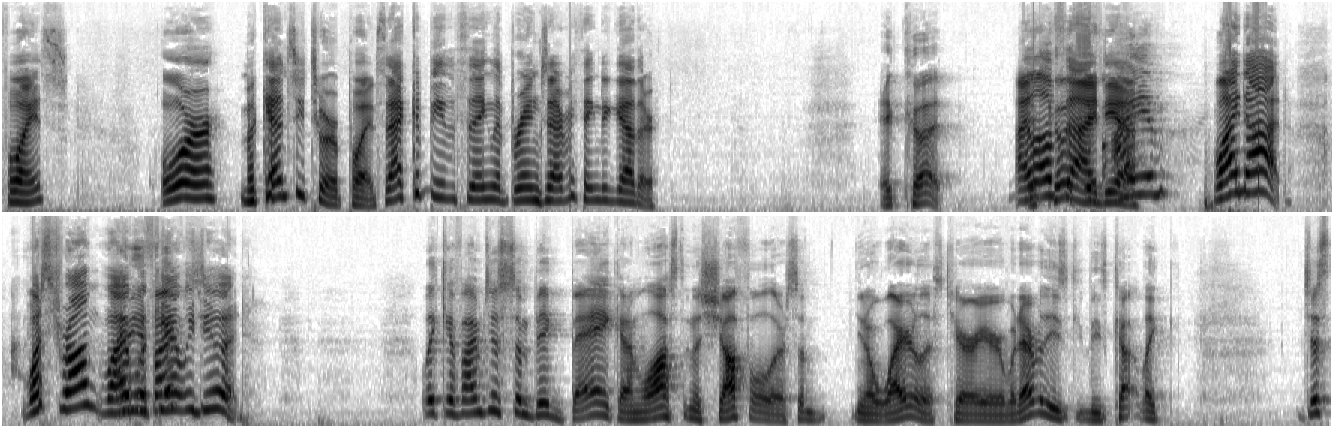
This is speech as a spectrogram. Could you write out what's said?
points or Mackenzie Tour points. That could be the thing that brings everything together. It could. I It love could. the idea. I am Why not? What's wrong? Why I mean, what if I- can't we do it? like if I'm just some big bank and I'm lost in the shuffle or some you know wireless carrier, whatever these these like, just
